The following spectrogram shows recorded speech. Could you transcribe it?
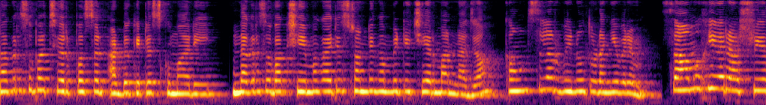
നഗരസഭാ ചെയർപേഴ്സൺ അഡ്വക്കേറ്റ് എസ് കുമാരി നഗരസഭാ ക്ഷേമകാര്യ standing committee chairman Najam councillor Vinu തുടങ്ങിയവരും സാമൂഹിക രാഷ്ട്രീയ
